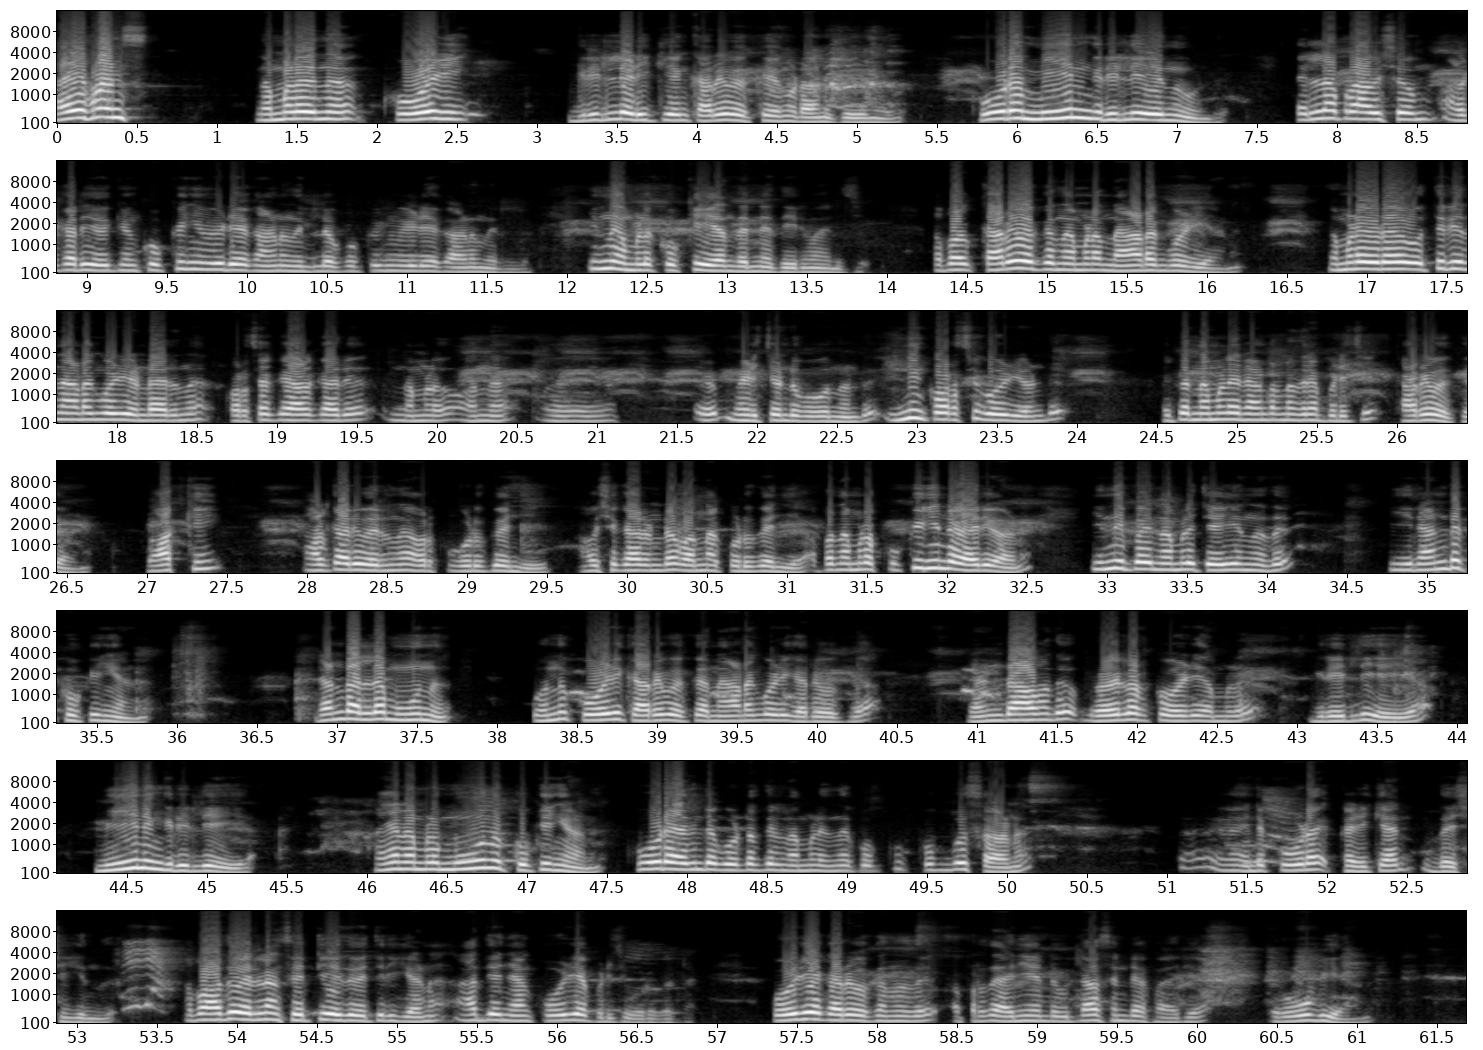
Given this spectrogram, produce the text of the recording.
Hi friends നമ്മൾ ഇന്ന് കോഴി ഗ്രില്ലടിക്കുകയും കറി വെക്കുകയും കൂടാണ് ചെയ്യുന്നത്. കൂടെ മീൻ ഗ്രില്ല് ചെയ്യുന്നുമുണ്ട്. എല്ലാ പ്രാവശ്യവും ആൾക്കാർ ചോദിക്കും കുക്കിംഗ് വീഡിയോ കാണുന്നില്ലല്ലോ കുക്കിംഗ് വീഡിയോ കാണുന്നില്ലല്ലോ. ഇന്ന് നമ്മൾ കുക്ക് ചെയ്യാൻ തന്നെ തീരുമാനിച്ചു. അപ്പോൾ കറി വെക്കുന്ന നമ്മുടെ നാടൻ കോഴിയാണ്. നമ്മുടെ ഇവിടെ ഒത്തിരി നാടൻ കോഴി ഉണ്ടായിരുന്നു. കുറച്ചൊക്കെ ആൾക്കാർ നമ്മൾ ഒന്ന് മേടിച്ചുകൊണ്ട് പോകുന്നുണ്ട്. ഇനിയും കുറച്ച് കോഴിയുണ്ട്. ഇപ്പം നമ്മൾ രണ്ടെണ്ണത്തിനെ പിടിച്ച് കറി വെക്കുകയാണ്. ബാക്കി ആൾക്കാർ വരുന്ന അവർക്ക് കൊടുക്കുകയും ചെയ്യും. ആവശ്യക്കാരുണ്ട് വന്നാൽ കൊടുക്കുകയും ചെയ്യുക അപ്പം നമ്മുടെ കുക്കിങ്ങിന്റെ കാര്യമാണ്. ഇന്നിപ്പോൾ നമ്മൾ ചെയ്യുന്നത് ഈ രണ്ട് കുക്കിങ്ങാണ്. രണ്ടല്ല മൂന്ന്. ഒന്ന് കോഴി കറി വെക്കുക നാടൻ കോഴി കറി വെക്കുക. രണ്ടാമത് ബ്രോയിലർ കോഴി നമ്മൾ ഗ്രില്ല് ചെയ്യുക മീനും ഗ്രില്ല് ചെയ്യുക. അങ്ങനെ നമ്മൾ മൂന്ന് കുക്കിങ്ങാണ്. കൂടെ അതിന്റെ കൂട്ടത്തിൽ നമ്മൾ ഇന്ന് കുബ്ബസാണ് അതിന്റെ കൂടെ കഴിക്കാൻ ഉദ്ദേശിക്കുന്നത്. അപ്പോൾ അതും എല്ലാം സെറ്റ് ചെയ്ത് വെച്ചിരിക്കുകയാണ്. ആദ്യം ഞാൻ കോഴിയെ പിടിച്ചു കൊടുക്കട്ടെ. കോഴിയെ കറി വെക്കുന്നത് അപ്പുറത്തെ അനിയന്റെ ഉല്ലാസിന്റെ ഭാര്യ റൂബിയാണ്.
